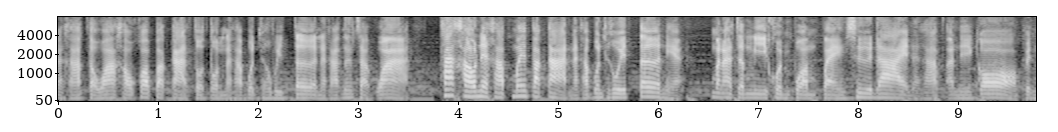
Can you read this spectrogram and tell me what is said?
นะครับแต่ว่าเขาก็ประกาศตัวตนนะครับบน Twitter นะครับเนื่องจากว่าถ้าเขาเนี่ยครับไม่ประกาศนะครับบน Twitter เนี่ยมันอาจจะมีคนปลอมแปลงชื่อได้นะครับ อันนี้ก็เป็น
